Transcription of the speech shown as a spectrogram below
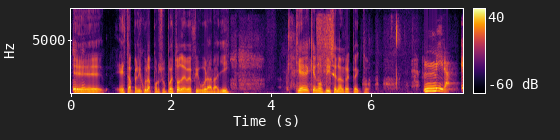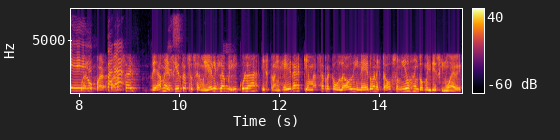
Eh, esta película, por supuesto, debe figurar allí. ¿Qué, nos dicen al respecto? Mira, bueno, Parasite Déjame decirte, César Miguel, es la película extranjera que más ha recaudado dinero en Estados Unidos en 2019.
